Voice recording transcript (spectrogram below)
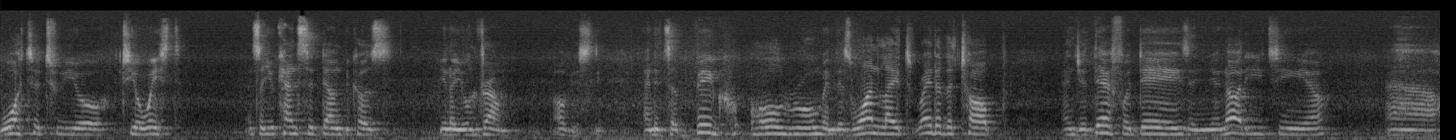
water to your to your waist, and so you can't sit down because, you know, you'll drown, obviously. And it's a big whole room, and there's one light right at the top, and you're there for days, and you're not eating, you know, uh,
